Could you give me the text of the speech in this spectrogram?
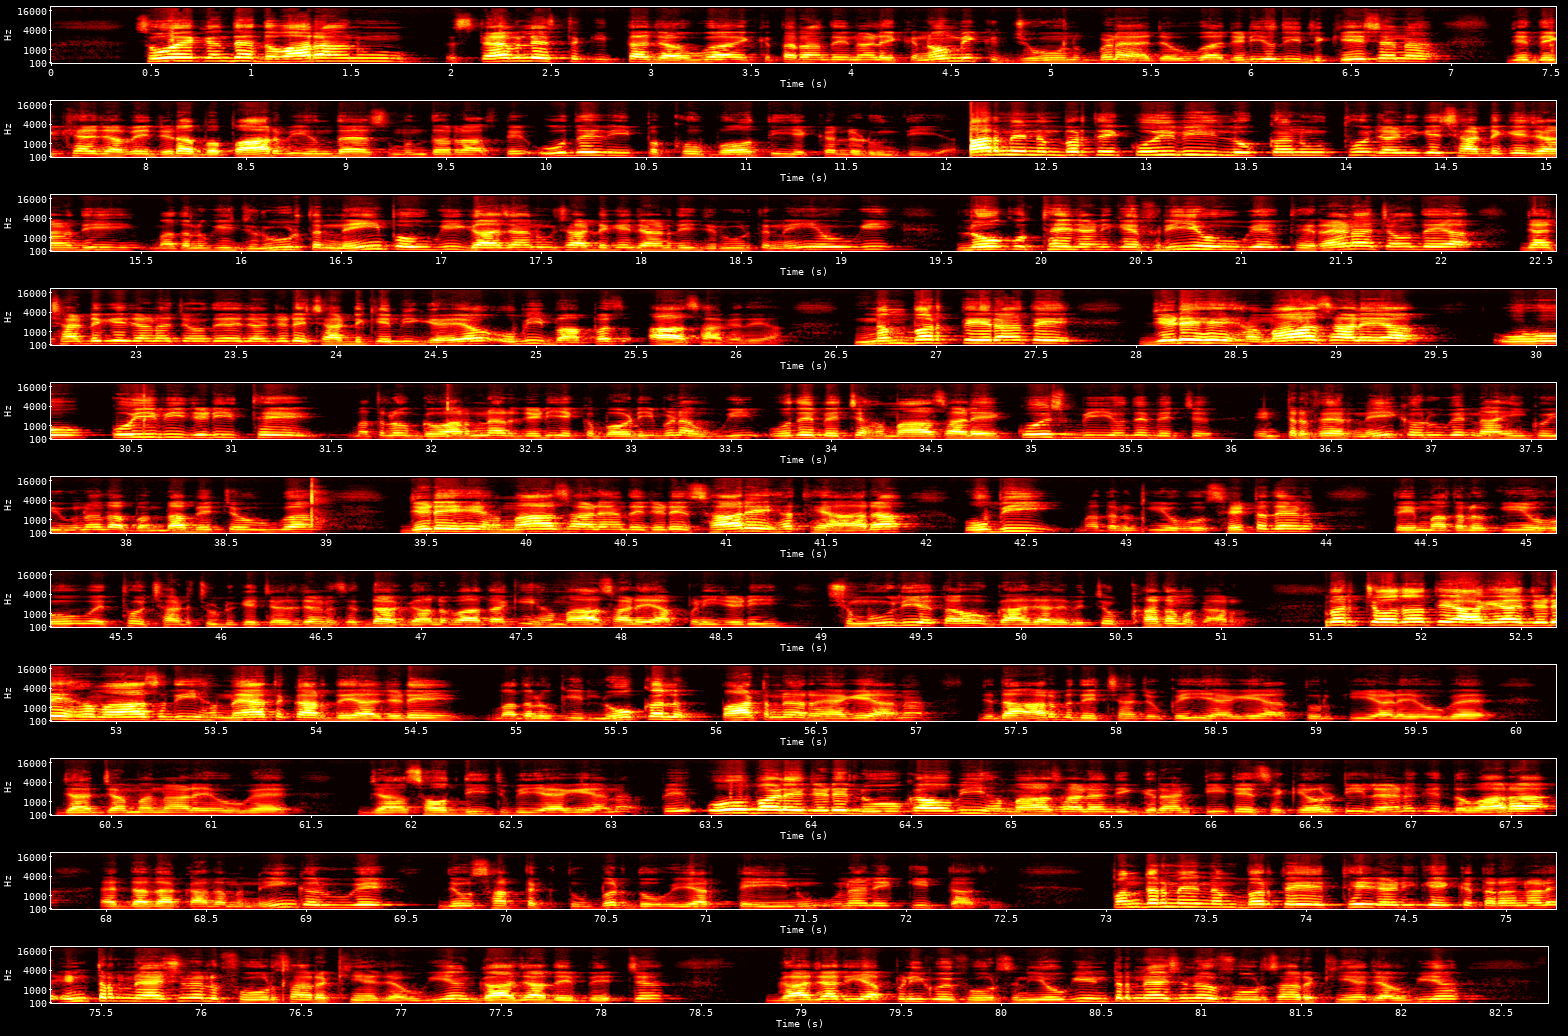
ਸੋ ਇਹ ਕਹਿੰਦੇ ਦੁਬਾਰਾ ਉਹਨੂੰ ਐਸਟੈਬਲਿਸ਼ਡ ਕੀਤਾ ਜਾਊਗਾ, ਇੱਕ ਤਰ੍ਹਾਂ ਦੇ ਨਾਲ ਇਕਨੋਮਿਕ ਜ਼ੋਨ ਬਣਾਇਆ ਜਾਊਗਾ, ਜਿਹੜੀ ਉਹਦੀ ਲੋਕੇਸ਼ਨ ਆ, ਜੇ ਦੇਖਿਆ ਜਾਵੇ, ਜਿਹੜਾ ਵਪਾਰ ਵੀ ਹੁੰਦਾ ਹੈ ਸਮੁੰਦਰ ਰਸਤੇ ਉਹਦੇ ਵੀ ਪੱਖੋਂ ਬਹੁਤ ਹੀ ਇੱਕ ਲੜੁੰਦੀ ਆ। 12ਵੇਂ ਨੰਬਰ ਤੇ ਕੋਈ ਵੀ ਲੋਕਾਂ ਨੂੰ ਉੱਥੋਂ ਜਾਣੀ ਕਿ ਛੱਡ ਕੇ ਜਾਣ ਦੀ ਮਤਲਬ ਕਿ ਜ਼ਰੂਰਤ ਨਹੀਂ ਪਊਗੀ, ਗਾਜ਼ਾ ਨੂੰ ਛੱਡ ਕੇ ਜਾਣ ਦੀ ਜ਼ਰੂਰਤ ਨਹੀਂ ਹੋਊਗੀ, ਲੋਕ ਉੱਥੇ ਜਾਣੀ ਕਿ ਫ੍ਰੀ ਹੋਊਗੇ, ਉੱਥੇ ਰਹਿਣਾ ਚਾਹੁੰਦੇ ਆ, ਜਾਂ ਛੱਡ ਕੇ ਜਾਣਾ ਚਾਹੁੰਦੇ ਆ, ਜਾਂ ਜਿਹੜੇ ਛੱਡ ਕੇ ਵੀ ਗਏ ਆ, ਉਹ ਵੀ ਵਾਪਸ ਆ ਸਕਦੇ ਆ। ਨੰਬਰ 13 ਤੇ ਜਿਹੜੇ ਇਹ ਹਮਾਸ ਵਾਲੇ ਆ, ਉਹ ਕੋਈ ਵੀ ਜਿਹੜੀ ਇੱਥੇ ਮਤਲਬ ਗਵਰਨਰ ਜਿਹੜੀ ਇੱਕ ਬਾਡੀ ਬਣਾਊਗੀ, ਉਹਦੇ ਵਿੱਚ ਹਮਾਸ ਵਾਲੇ ਕੁਝ ਵੀ ਉਹਦੇ ਵਿੱਚ ਇੰਟਰਫੇਅਰ ਨਹੀਂ ਕਰੂਗੇ, ਨਾ ਹੀ ਕੋਈ ਉਹਨਾਂ ਦਾ ਬੰਦਾ ਵਿੱਚ ਹੋਊਗਾ। ਜਿਹੜੇ ਇਹ ਹਮਾਸ ਵਾਲਿਆਂ ਦੇ ਜਿਹੜੇ ਸਾਰੇ ਹਥਿਆਰ ਆ, ਉਹ ਵੀ ਮਤਲਬ ਕਿ ਉਹ ਸਿੱਟ ਦੇਣ ਤੇ ਮਤਲਬ ਕਿ ਉਹ ਇੱਥੋਂ ਛੱਡ ਛੁੱਡ ਕੇ ਚੱਲ ਜਾਣ। ਸਿੱਧਾ ਗੱਲਬਾਤ ਆ ਕਿ ਹਮਾਸ ਵਾਲੇ ਆਪਣੀ ਜਿਹੜੀ ਸ਼ਮੂਲੀਅਤ ਆ, ਉਹ ਗਾਜ਼ਾ ਦੇ ਵਿੱਚੋਂ ਖਤਮ ਕਰਨ। ਨੰਬਰ 14 ਤੇ ਆ ਗਿਆ, ਜਿਹੜੇ ਹਮਾਸ ਦੀ ਹਮਾਇਤ ਕਰਦੇ ਆ, ਜਿਹੜੇ ਮਤਲਬ ਕਿ ਲੋਕਲ ਪਾਰਟਨਰ ਹੈਗੇ ਆ ਨਾ, ਜਿੱਦਾਂ ਅਰਬ ਦੇਸ਼ਾਂ ਚੋਂ ਕਈ ਹੈਗੇ ਆ, ਤੁਰਕੀ ਵਾਲੇ ਹੋ ਗਏ ਜਾਂ ਜਮਨ ਵਾਲੇ ਹੋ ਗਏ ਜਾਂ ਸਾਊਦੀ ਚ ਵੀ ਹੈਗੇ ਆ ਨਾ, ਤੇ ਉਹ ਵਾਲੇ ਜਿਹੜੇ ਲੋਕ ਆ, ਉਹ ਵੀ ਹਮਾਸ ਵਾਲਿਆਂ ਦੀ ਗਾਰੰਟੀ ਤੇ ਸਿਕਿਉਰਿਟੀ ਲੈਣਗੇ, ਦੁਬਾਰਾ ਐਦਾਂ ਦਾ ਕਦਮ ਨਹੀਂ ਕਰੂਗੇ, ਜੋ 7 ਅਕਤੂਬਰ 2023 ਨੂੰ ਉਹਨਾਂ ਨੇ ਕੀਤਾ ਸੀ। 15ਵੇਂ ਨੰਬਰ ਤੇ ਇੱਥੇ ਜਾਣੀ ਕਿ ਇੱਕ ਤਰ੍ਹਾਂ ਨਾਲ ਇੰਟਰਨੈਸ਼ਨਲ ਫੋਰਸਾਂ ਰੱਖੀਆਂ ਜਾਊਗੀਆਂ, ਗਾਜ਼ਾ ਦੇ ਵਿੱਚ ਗਾਜ਼ਾ ਦੀ ਆਪਣੀ ਕੋਈ ਫੋਰਸ ਨਹੀਂ ਹੋਊਗੀ ਇੰਟਰਨੈਸ਼ਨਲ ਫੋਰਸਾਂ ਰੱਖੀਆਂ ਜਾਊਗੀਆਂ,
